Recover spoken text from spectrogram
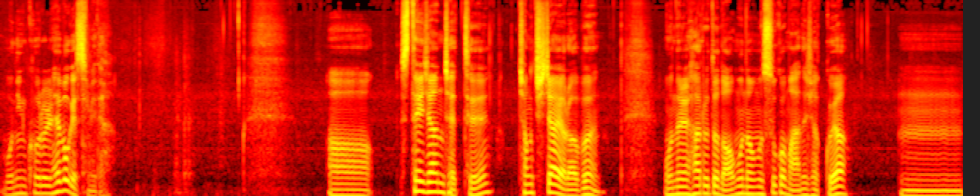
모닝콜을 해보겠습니다. 어, Station Z 청취자 여러분, 오늘 하루도 너무너무 수고 많으셨고요. 음,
